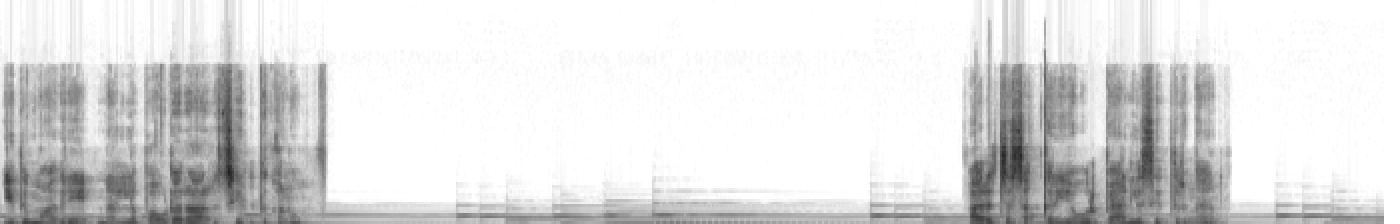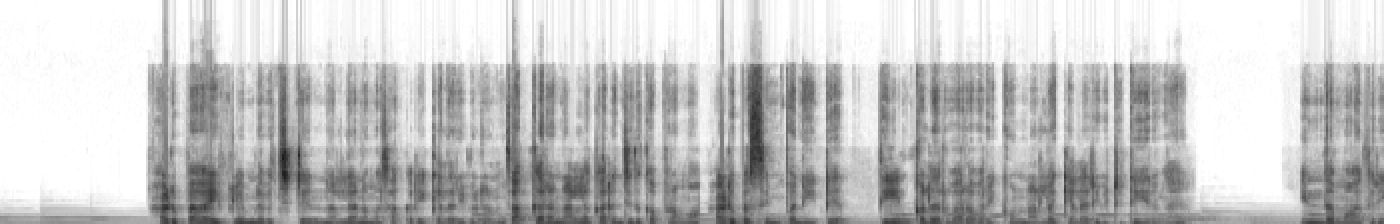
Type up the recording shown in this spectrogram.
இது மாதிரி நல்ல பவுடராக அரைச்சி எடுத்துக்கணும். அரைச்ச சர்க்கரையை ஒரு பேனில் சேர்த்துருங்க. அடுப்பை ஹை ஃப்ளேமில் வச்சுட்டு நல்லா நம்ம சர்க்கரை கிளறி விடணும். சர்க்கரை நல்லா கரைஞ்சதுக்கு அப்புறமா அடுப்பை சிம் பண்ணிவிட்டு தேன் கலர் வர வரைக்கும் நல்லா கிளறி விட்டுட்டே இருங்க. இந்த மாதிரி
